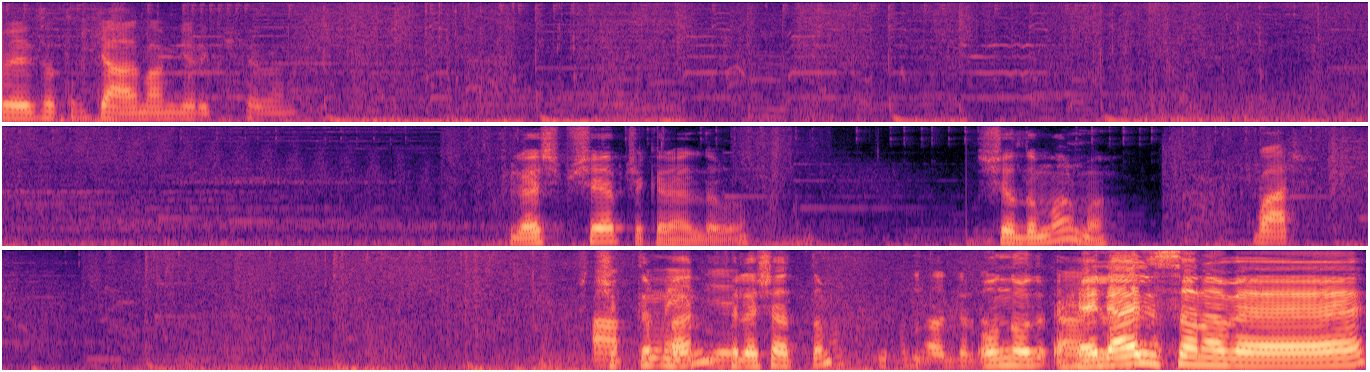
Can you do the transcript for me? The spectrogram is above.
Base atıp gelmem gerekiyor benim. Flash bir şey yapacak herhalde bu. Shield'ın var mı? Var. Çıktım ben. hediye. Flash attım. Öldürdüm. Onu öldür. Öldürdüm. Helal sana be.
